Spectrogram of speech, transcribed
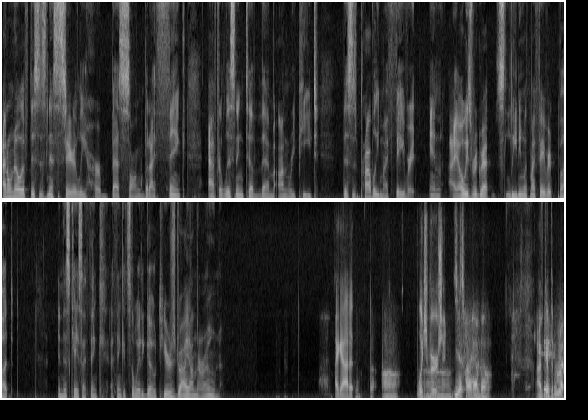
I don't know if this is necessarily her best song, but I think after listening to them on repeat, this is probably my favorite. And I always regret leading with my favorite, but in this case, I think I think it's the way to go. Tears dry on their own. I got it. Uh, Which uh, version? Yes, I have that. I've got the right.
